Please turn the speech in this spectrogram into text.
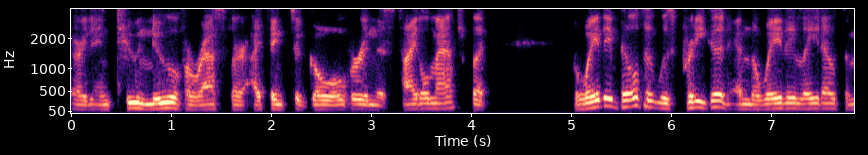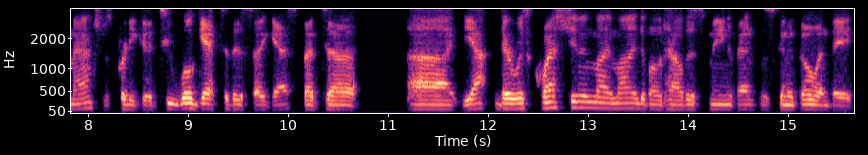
or and too new of a wrestler, I think, to go over in this title match. But the way they built it was pretty good, and the way they laid out the match was pretty good too. We'll get to this, I guess, but uh, uh, yeah, there was question in my mind about how this main event was going to go, and they,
